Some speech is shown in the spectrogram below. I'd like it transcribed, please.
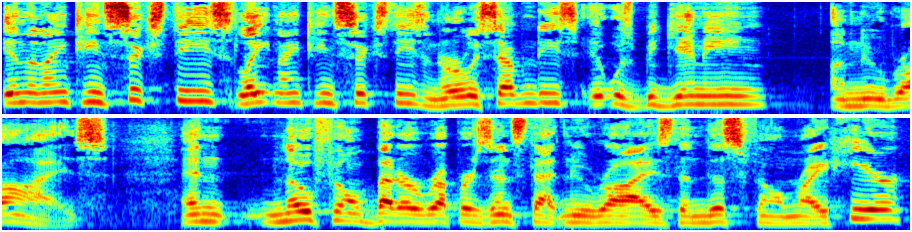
in the 1960s, late 1960s and early 70s, it was beginning a new rise. And no film better represents that new rise than this film right here.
